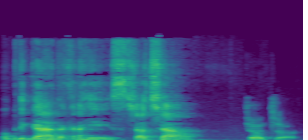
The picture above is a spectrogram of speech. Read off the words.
Obrigada, Carris. Tchau, tchau. Tchau, tchau.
